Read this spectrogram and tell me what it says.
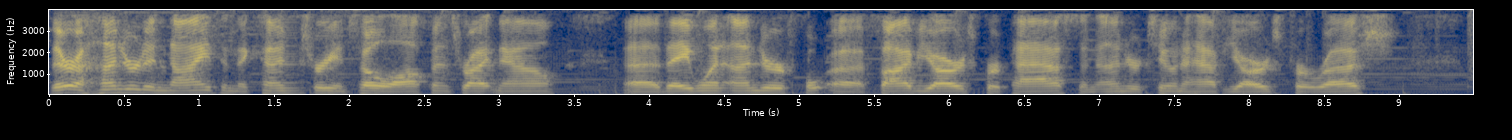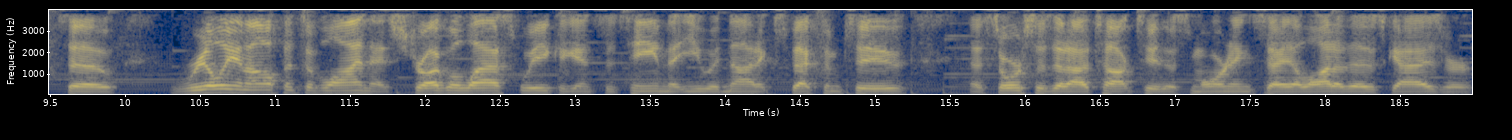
They're 109th in the country in total offense right now. Uh, they went under four, uh, five yards per pass and under two and a half yards per rush. So, really, an offensive line that struggled last week against a team that you would not expect them to. The sources that I talked to this morning say a lot of those guys are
